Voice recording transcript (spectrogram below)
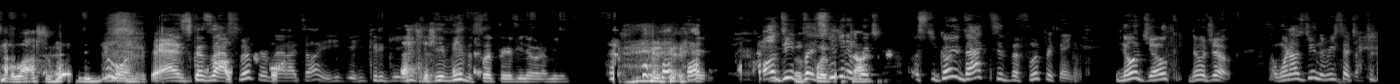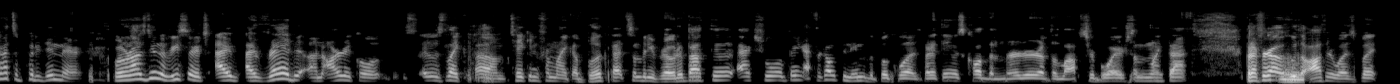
That lobster boy is. Yeah, it's because that flipper, man. I tell you, he, he could give me the flipper if you know what I mean. Oh, dude! But speaking of which, going back to the flipper thing, no joke, no joke. When I was doing the research, I forgot to put it in there. But when I was doing the research, I I read an article. It was like um taken from like a book that somebody wrote about the actual thing. I forgot what the name of the book was, but I think it was called "The Murder of the Lobster Boy" or something like that. But I forgot who the author was. But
